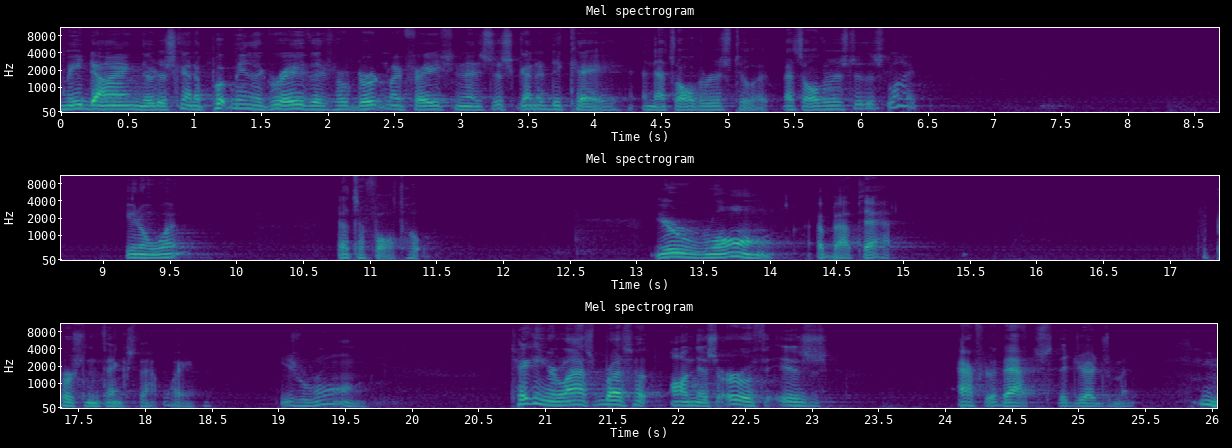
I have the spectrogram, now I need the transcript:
to me dying, they're just going to put me in the grave, they throw dirt in my face, and it's just going to decay. And that's all there is to it. That's all there is to this life. You know what? That's a false hope. You're wrong about that. The person thinks that way. He's wrong. Taking your last breath on this earth is after that's the judgment. Hmm.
